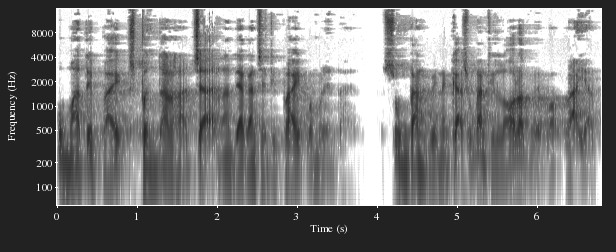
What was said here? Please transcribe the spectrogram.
umatnya baik sebentar saja nanti akan jadi baik pemerintah. Sungkan kowe nek gak sungkan dilorot kok rakyat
